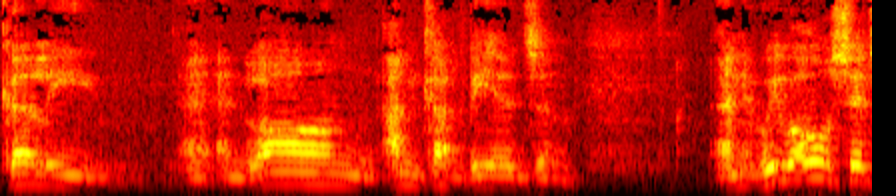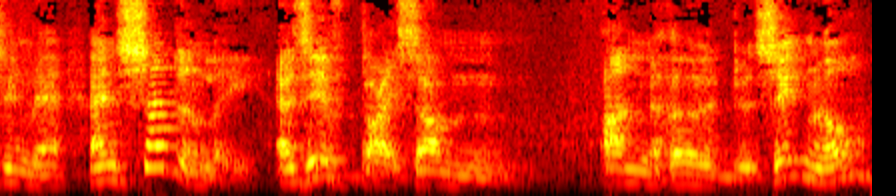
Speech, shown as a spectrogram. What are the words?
curly and, and long uncut beards and and we were all sitting there, and suddenly, as if by some unheard signal,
